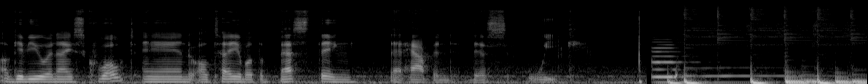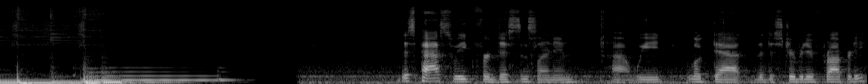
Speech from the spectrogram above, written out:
I'll give you a nice quote and I'll tell you about the best thing that happened this week. This past week for distance learning, uh, we looked at the distributive property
